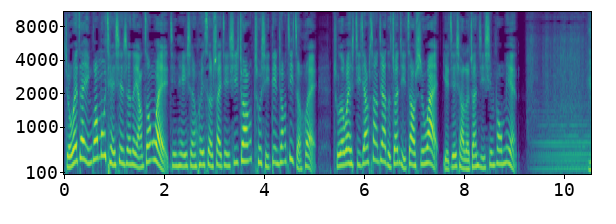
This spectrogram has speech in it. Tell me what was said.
久未在荧光幕前现身的杨宗纬，今天一身灰色帅气西装出席定妆记者会。除了为即将上架的专辑造势外，也揭晓了专辑新封面。已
